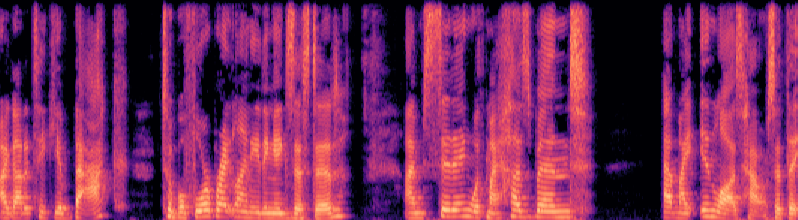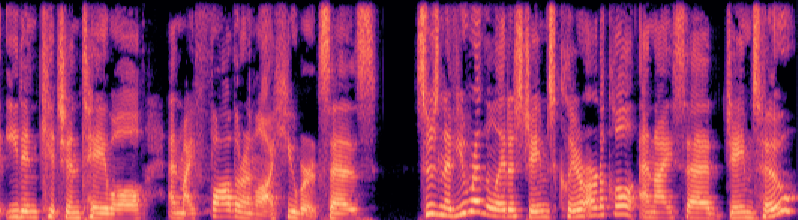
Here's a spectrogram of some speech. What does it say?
I got to take you back to before Brightline Eating existed. I'm sitting with my husband at my in-laws house at the eat-in kitchen table and my father-in-law, Hubert, says, Susan, have you read the latest James Clear article? And I said, James who?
